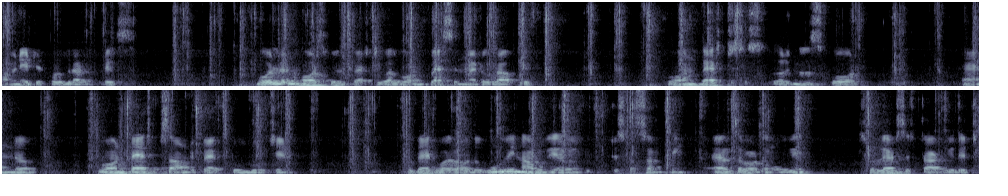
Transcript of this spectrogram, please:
nominated for Grand Prix. Golden Horse Film Festival won Best Cinematography, won Best Original Score, and uh, won Best Sound Effect to Luchin. So that was about the movie. Now we are going to discuss something else about the movie. So let's start with it.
